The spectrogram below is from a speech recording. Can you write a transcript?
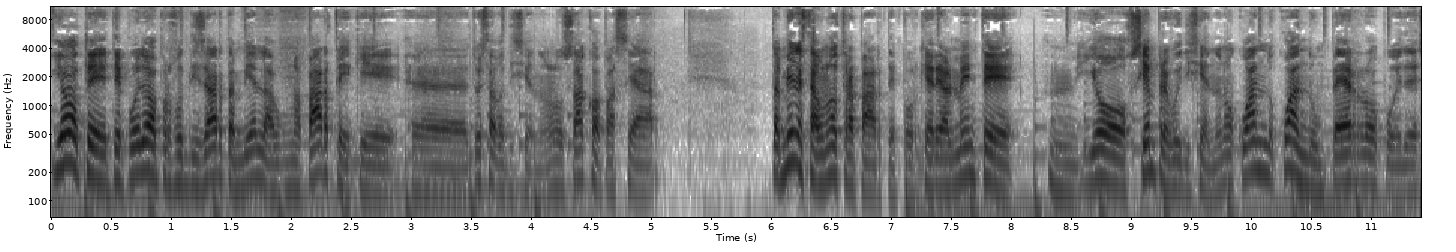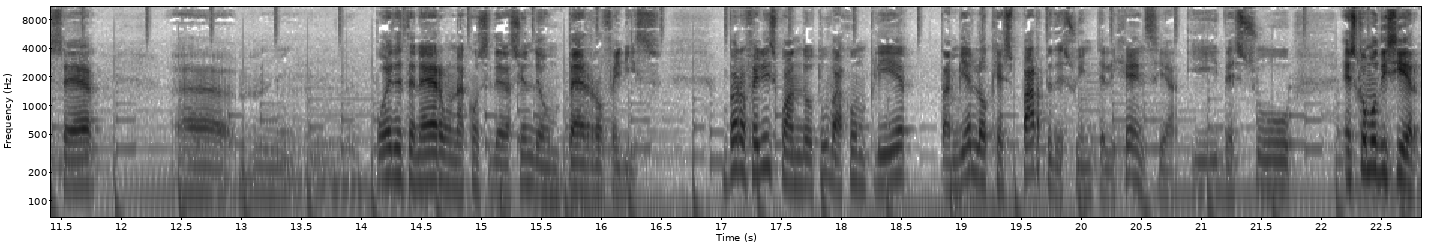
Yo te, te, puedo profundizar también la, una parte que eh, tú estabas diciendo, ¿no? lo saco a pasear. También está una otra parte, porque realmente Mm, yo siempre voy diciendo, ¿no? Cuando, un perro puede ser, uh, puede tener una consideración de un perro feliz. Un perro feliz cuando tú vas a cumplir también lo que es parte de su inteligencia y de su... Es como decir,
